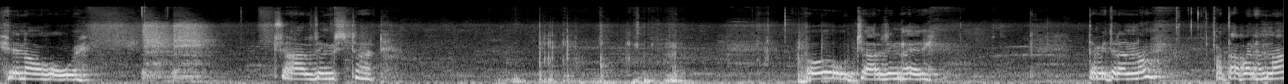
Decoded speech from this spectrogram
हे नाव होऊ चार्जिंग स्टार्ट हो चार्जिंग आहे. तर मित्रांनो आता आपण ह्यांना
